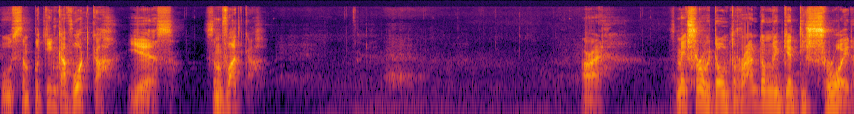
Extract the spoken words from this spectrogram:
Ooh, some putinka vodka. Yes. Some vodka. Alright. Let's make sure we don't randomly get destroyed.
